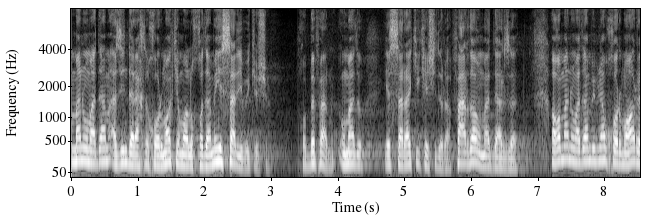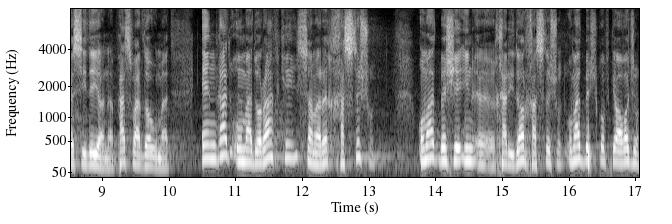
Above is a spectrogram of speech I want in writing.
من اومدم از این درخت خرما که مال خودمه یه سری بکشم خب بفرمایید. اومد و یه سرکی کشید رفت. فردا اومد در زد. آقا من اومدم ببینم خرمه ها رسیده یا نه. پس فردا اومد. انقدر اومد و رفت که این ثمره خسته شد. اومد بهش این خریدار خسته شد. اومد بهش گفت که آقا جون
